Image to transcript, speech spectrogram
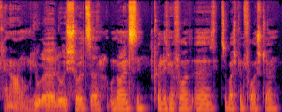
keine Ahnung, Ju äh, Luis Schulze, U19, könnte ich mir vor, äh, zum Beispiel vorstellen,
